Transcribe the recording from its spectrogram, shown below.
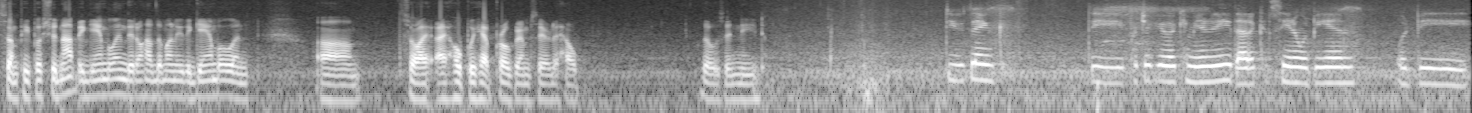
some people should not be gambling. They don't have the money to gamble, and um, so I, I hope we have programs there to help those in need. Do you think the particular community that a casino would be in would be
